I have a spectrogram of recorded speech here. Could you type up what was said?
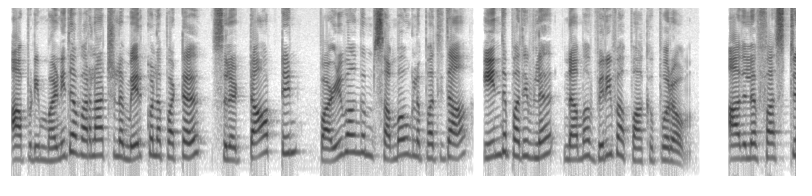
அப்படி மனித வரலாற்றுல மேற்கொள்ளப்பட்ட சில டாப் டென் பழிவாங்கும் சம்பவங்களை பத்தி தான் இந்த பதிவுல நாம விரிவா பார்க்க போறோம். அதுல ஃபர்ஸ்ட்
